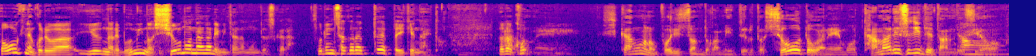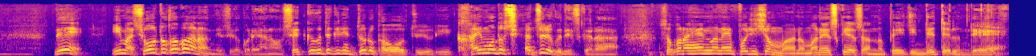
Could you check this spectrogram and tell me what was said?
大きなこれは言うなれば海の潮の流れみたいなもんですから、それに逆らってやっぱりいけないと。だからこ、ね、シカゴのポジションとか見てると、ショートがね、もう溜まりすぎてたんですよ。で、今、ショートカバーなんですよ、これ。あの、積極的にドル買おうというより、買い戻し圧力ですから、そこら辺のね、ポジションもあの、マネースクエアさんのページに出てるんで、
